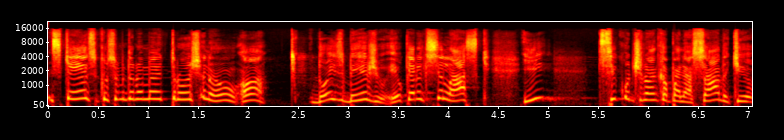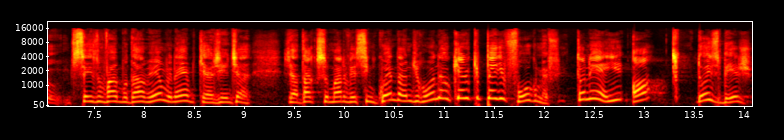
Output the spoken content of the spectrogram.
esquece, o consumidor não é trouxa, não. Ó, dois beijos, eu quero que se lasque. E se continuar com a palhaçada, que vocês não vai mudar mesmo, né? Porque a gente já, já tá acostumado a ver 50 anos de Honda, eu quero que pegue fogo, meu filho. Tô nem aí. Ó, dois beijos.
